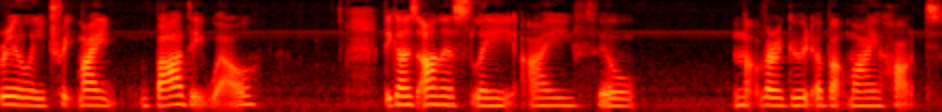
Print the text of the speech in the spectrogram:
really treat my body well because honestly, I feel not very good about my heart.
